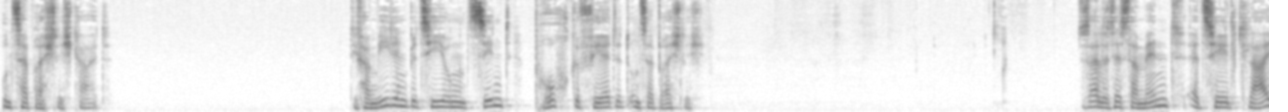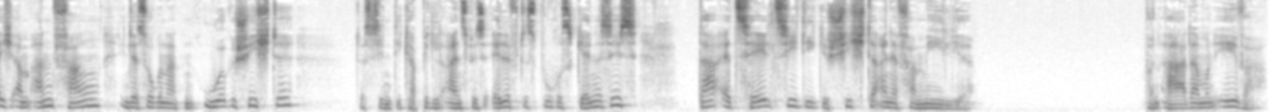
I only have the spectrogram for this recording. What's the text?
und Zerbrechlichkeit. Die Familienbeziehungen sind bruchgefährdet und zerbrechlich. Das Alte Testament erzählt gleich am Anfang in der sogenannten Urgeschichte das sind die Kapitel 1 bis 11 des Buches Genesis, da erzählt sie die Geschichte einer Familie von Adam und Eva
